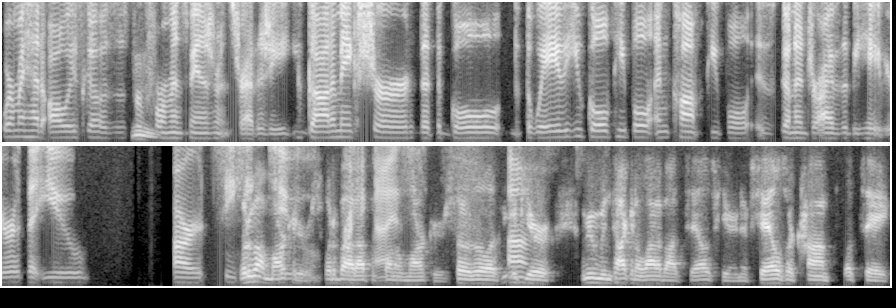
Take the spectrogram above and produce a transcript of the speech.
where my head always goes is hmm. performance mm. management strategy. You got to make sure that the goal, that the way that you goal people and comp people is going to drive the behavior that you are seeking. What about marketers? What about up the funnel marketers? So if, if um, you're, I mean, we've been talking a lot about sales here, and if sales are comp, let's say,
